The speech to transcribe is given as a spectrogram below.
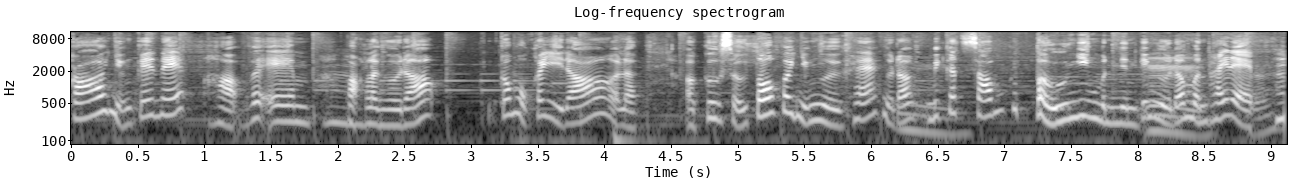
có những cái nét hợp với em Ừ. hoặc là người đó có một cái gì đó gọi là ờ, cư xử tốt với những người khác người đó Ừ. biết cách sống cái tự nhiên mình nhìn cái người đó Ừ. mình thấy đẹp ừ.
